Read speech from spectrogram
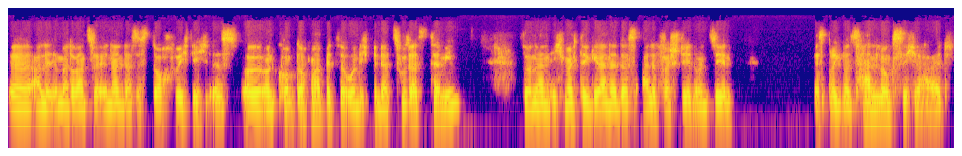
äh, alle immer daran zu erinnern, dass es doch wichtig ist äh, und kommt doch mal bitte und ich bin der Zusatztermin, sondern ich möchte gerne, dass alle verstehen und sehen, es bringt uns Handlungssicherheit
